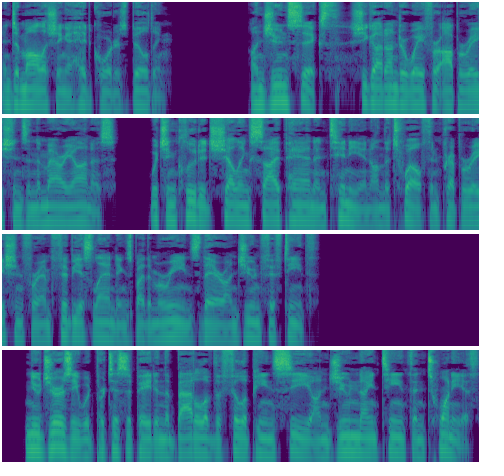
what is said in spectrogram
and demolishing a headquarters building. On June 6th, she got underway for operations in the Marianas, which included shelling Saipan and Tinian on the 12th in preparation for amphibious landings by the Marines there on June 15th. New Jersey would participate in the Battle of the Philippine Sea on June 19th and 20th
